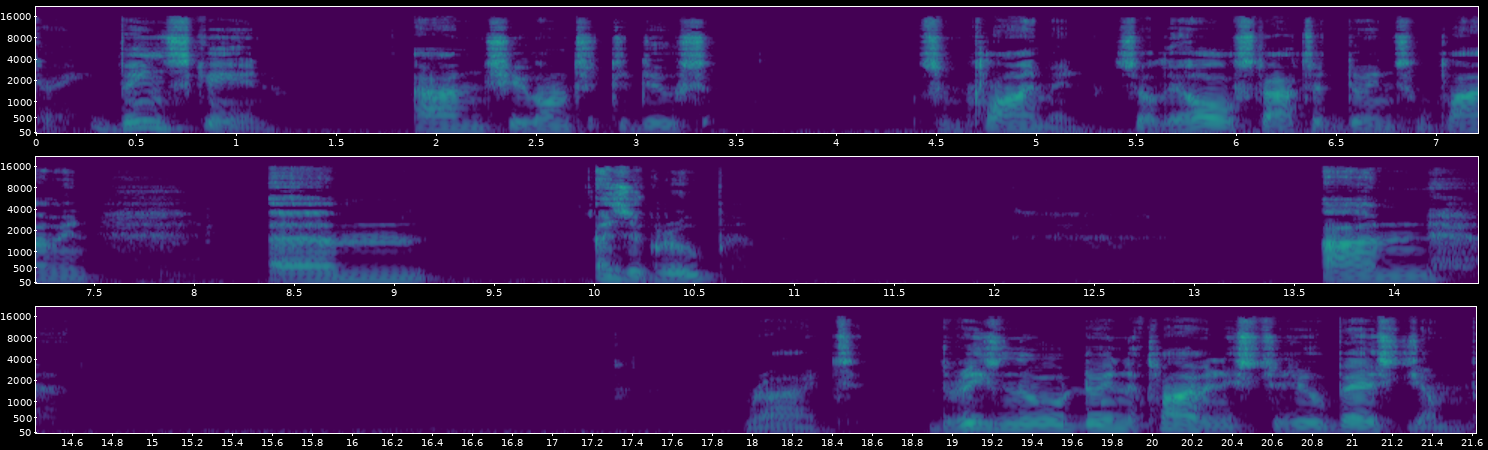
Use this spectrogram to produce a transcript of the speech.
Okay, been skiing and she wanted to do some climbing. So they all started doing some climbing um, as a group. And right, the reason they were doing the climbing is to do base jump.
